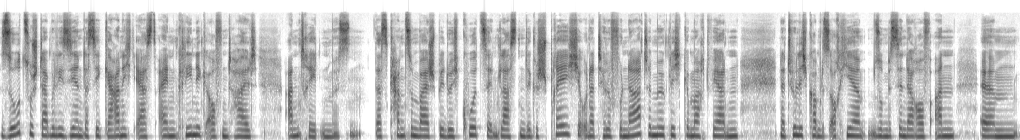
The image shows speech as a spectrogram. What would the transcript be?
so zu stabilisieren, dass sie gar nicht erst einen Klinikaufenthalt antreten müssen. Das kann zum Beispiel durch kurze entlastende Gespräche oder Telefonate möglich gemacht werden. Natürlich kommt es auch hier so ein bisschen darauf an, ähm,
